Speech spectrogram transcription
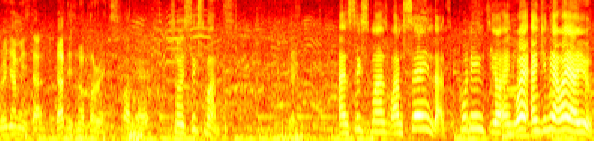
Regional Minister, that is not correct. Okay. So it's six months. Yes. And six months, I'm saying that. Couldn't your where, engineer, where are you?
